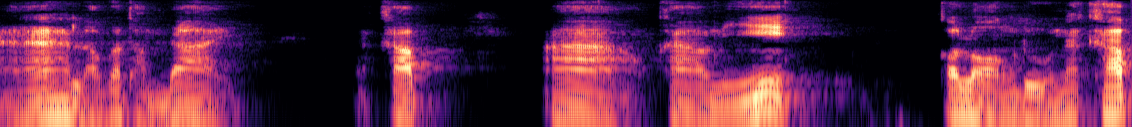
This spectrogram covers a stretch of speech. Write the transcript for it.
อ่าเราก็ทำได้นะครับอ้าวคราวนี้ก็ลองดูนะครับ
